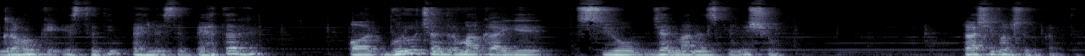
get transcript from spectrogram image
ग्रहों की स्थिति पहले से बेहतर है और गुरु चंद्रमा का ये योग जनमानस के लिए शुभ। राशिफल शुरू करते हैं।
